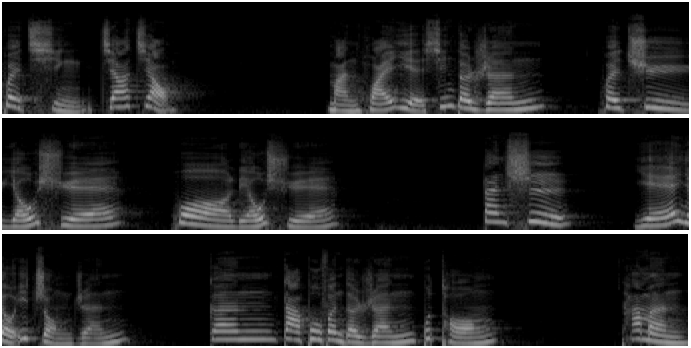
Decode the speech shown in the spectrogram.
会请家教，满怀野心的人会去游学或留学，但是也有一种人跟大部分的人不同。他们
